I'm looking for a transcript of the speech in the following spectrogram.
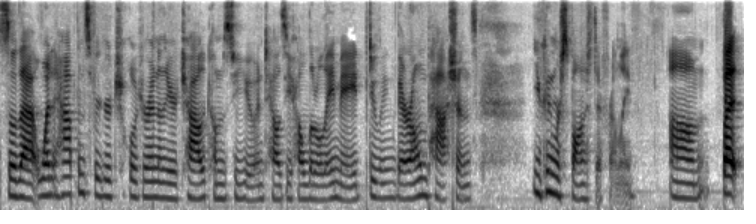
so that when it happens for your children and your child comes to you and tells you how little they made doing their own passions, you can respond differently. Um, but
